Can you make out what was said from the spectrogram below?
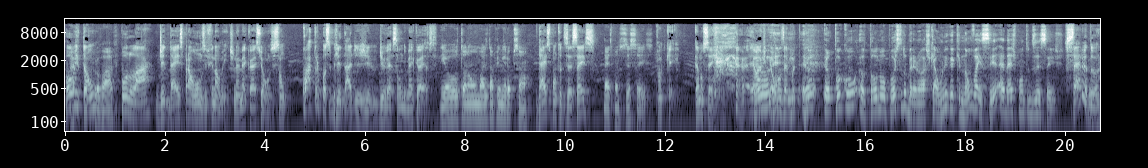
Ou Acho então pouco provável. pular de 10 para 11 finalmente, né? macOS 11. São quatro possibilidades de, de versão do macOS. Eu tô no- mais na primeira opção, 10.16? 10.16. Ok. Eu não sei. eu, acho que 11 é muito. Eu, eu, tô com, eu tô no oposto do Breno. Eu acho que a única que não vai ser é 10.16. Sério, Edu?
